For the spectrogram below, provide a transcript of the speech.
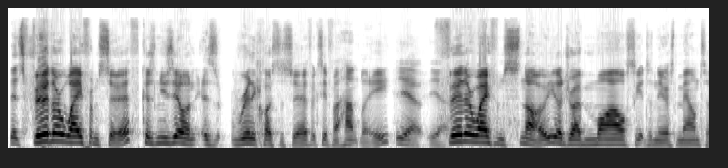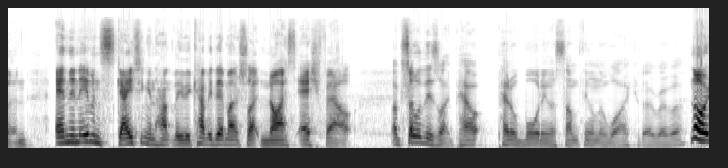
that's further away from surf, because New Zealand is really close to surf, except for Huntly. Yeah. Yeah. Further away from snow, you got to drive miles to get to the nearest mountain. And then even skating in Huntley, there can't be that much like nice asphalt. I'm sure there's like pow- paddle boarding or something on the Waikato River. No,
